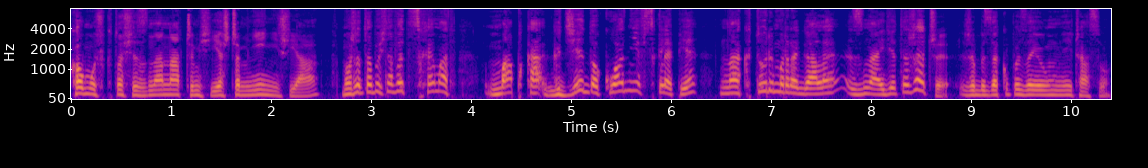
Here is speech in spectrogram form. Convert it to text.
komuś, kto się zna na czymś jeszcze mniej niż ja. Może to być nawet schemat, mapka, gdzie dokładnie w sklepie, na którym regale znajdzie te rzeczy, żeby zakupy zajęły mniej czasu.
